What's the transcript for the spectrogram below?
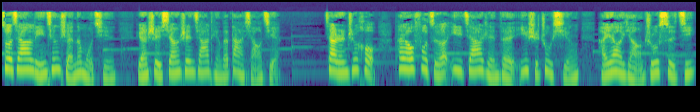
作家林清玄的母亲原是乡绅家庭的大小姐，嫁人之后，她要负责一家人的衣食住行，还要养猪饲鸡，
